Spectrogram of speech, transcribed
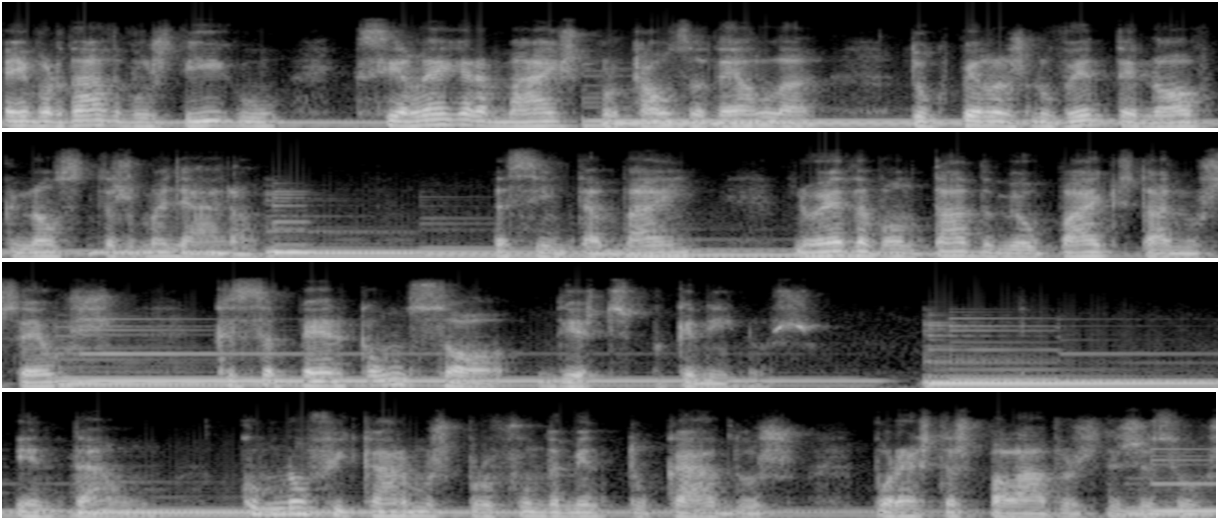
em verdade vos digo que se alegra mais por causa dela do que pelas noventa e nove que não se desmalharam. Assim também, não é da vontade do meu Pai que está nos céus que se perca um só destes pequeninos. Então, como não ficarmos profundamente tocados por estas palavras de Jesus?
